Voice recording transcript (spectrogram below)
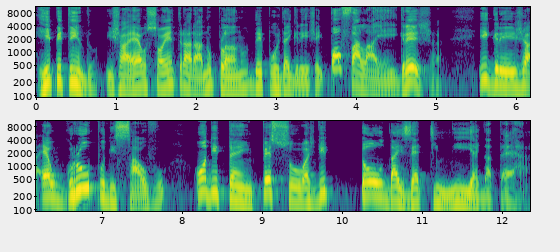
Repetindo, Israel só entrará no plano depois da igreja. E por falar em igreja, igreja é o grupo de salvo onde tem pessoas de todas as etnias da terra.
